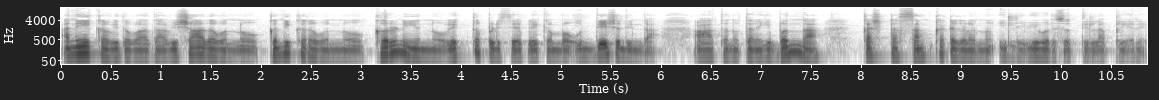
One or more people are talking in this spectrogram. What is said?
ಅನೇಕ ವಿಧವಾದ ವಿಷಾದವನ್ನು, ಕನಿಕರವನ್ನು, ಕರುಣೆಯನ್ನು ವ್ಯಕ್ತಪಡಿಸಬೇಕೆಂಬ ಉದ್ದೇಶದಿಂದ ಆತನು ತನಗೆ ಬಂದ ಕಷ್ಟ ಸಂಕಟಗಳನ್ನು ಇಲ್ಲಿ ವಿವರಿಸುತ್ತಿಲ್ಲ ಪ್ರಿಯರೇ.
